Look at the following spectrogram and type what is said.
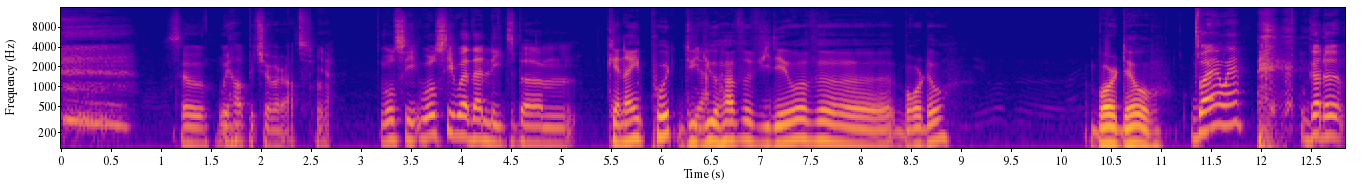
So we Yeah. help each other out. Yeah, we'll see. We'll see where that leads. But um, Can I put? Do Yeah. you have a video of uh, Bordeaux? Bordeaux. ouais, ouais. got a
